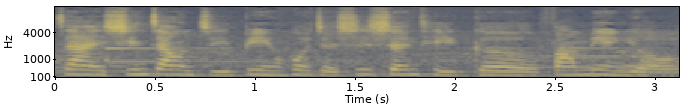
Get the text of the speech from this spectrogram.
在心脏疾病或者是身体各方面有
